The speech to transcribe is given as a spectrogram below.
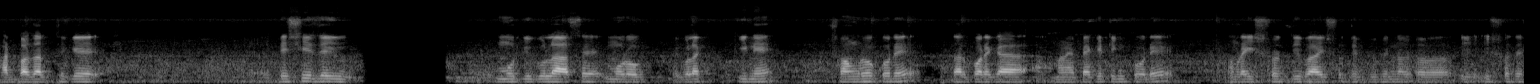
হাট বাজার থেকে দেশি যেই মুরগিগুলো আছে, মোরগ, এগুলা কিনে সংগ্রহ করে তারপরে গা- মানে প্যাকেটিং করে আমরা ঈশ্বরদী বা ঈশ্বরদীর বিভিন্ন ঈশ্বরদের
